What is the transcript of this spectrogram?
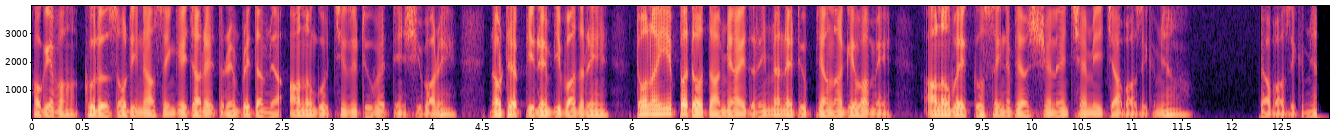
ဟုတ်ကဲ့ပါအခုလိုစောင့်တည်နားဆင်ကြကြတဲ့သတင်းပရိသတ်များအားလုံးကိုကျေးဇူးတူပဲတင်ရှိပါတယ်နောက်ထပ်ပြည်တွင်ပြည်ပသတင်းတော်လန်ရေးပတ်တော်သားများရဲ့သတင်းများနဲ့အတူပြန်လာခဲ့ပါမယ်အားလုံးပဲကိုယ်စိတ်နှပြရှင်လန်းချမ်းမြေ့ကြပါစေခင်ဗျာကြပါစေခင်ဗျာ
